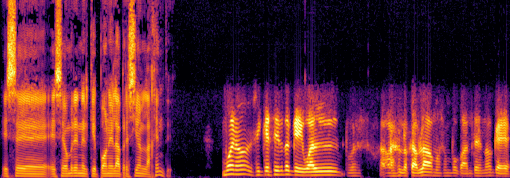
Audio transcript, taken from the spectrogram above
ese, ese hombre en el que pone la presión la gente. Bueno, sí que es cierto que igual, pues lo que hablábamos un poco antes, ¿no? Que,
